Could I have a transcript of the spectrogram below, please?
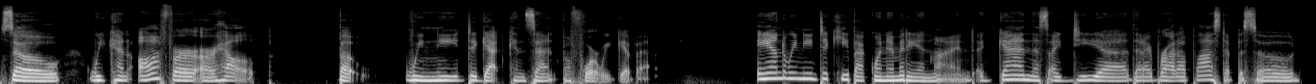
So we can offer our help, but we need to get consent before we give it. And we need to keep equanimity in mind. Again, this idea that I brought up last episode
